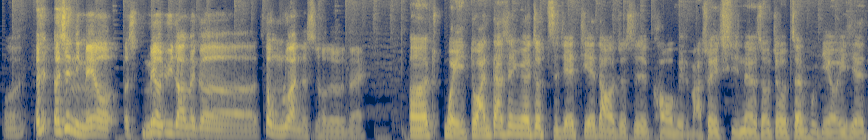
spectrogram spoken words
我，而且而且你没有没有遇到那个动乱的时候，对不对？呃，尾端，但是因为就直接接到就是 COVID 嘛，所以其实那个时候就政府也有一些。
